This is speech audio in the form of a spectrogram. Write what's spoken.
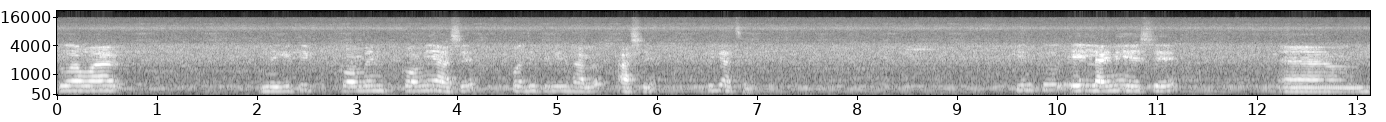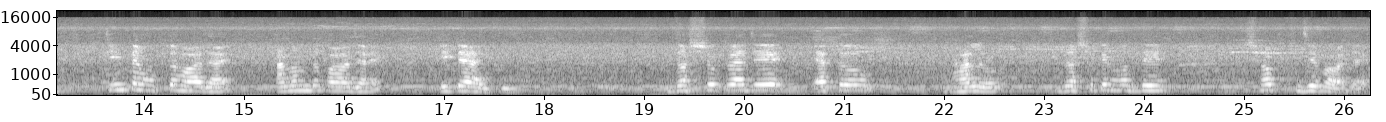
তো আমার নেগেটিভ কমেন্ট কমই আসে পজিটিভই ভালো আসে, ঠিক আছে? কিন্তু এই লাইনে এসে চিন্তামুক্ত হওয়া যায়, আনন্দ পাওয়া যায়, এটা আর কি। দর্শকরা যে এত ভালো, দর্শকের মধ্যে সব খুঁজে পাওয়া যায়।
